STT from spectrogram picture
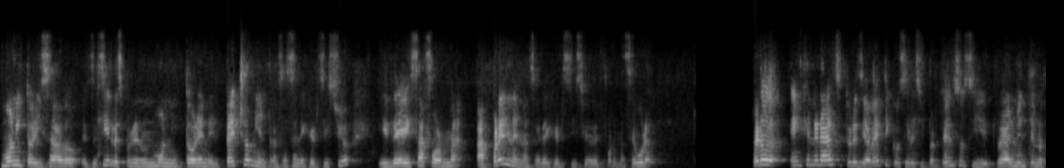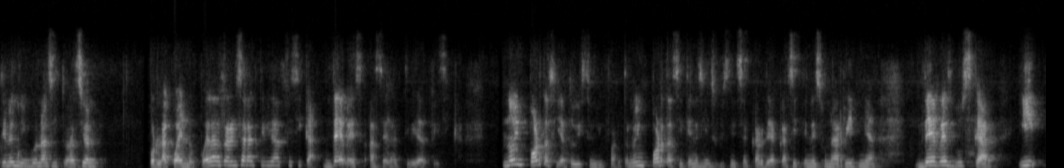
monitorizado, es decir, les ponen un monitor en el pecho mientras hacen ejercicio y de esa forma aprenden a hacer ejercicio de forma segura. Pero en general, si tú eres diabético, si eres hipertenso, si realmente no tienes ninguna situación por la cual no puedas realizar actividad física, debes hacer actividad física. No importa si ya tuviste un infarto, no importa si tienes insuficiencia cardíaca, si tienes una arritmia, debes buscar y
